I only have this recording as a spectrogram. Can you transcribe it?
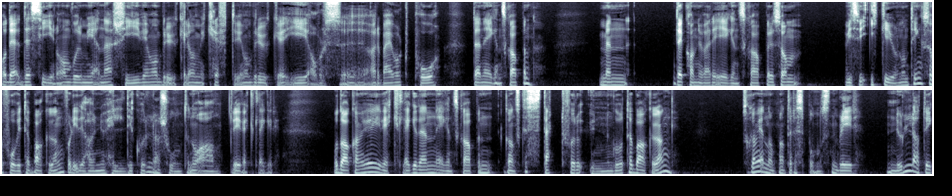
og det, det, sier noe om hvor mye energi vi må bruke, eller hvor mye krefter vi må bruke i avlsarbeidet vårt på den egenskapen. Men det kan jo være egenskaper som hvis vi ikke gjør noen ting, så får vi tilbakegang fordi de har en uheldig korrelasjon til noe annet vi vektlegger. Og da kan vi vektlegge den egenskapen ganske sterkt for å unngå tilbakegang. Så kan vi ende opp med at responsen blir null, at vi,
